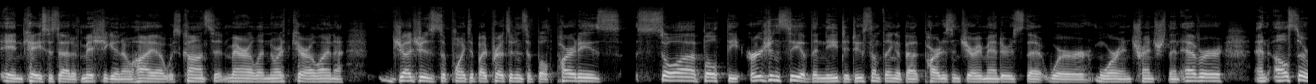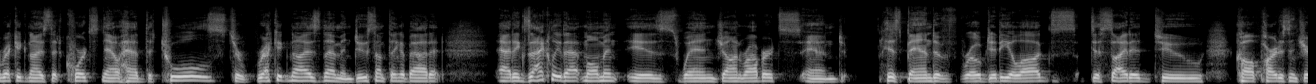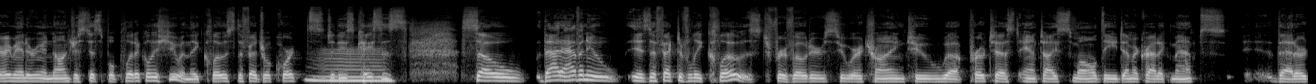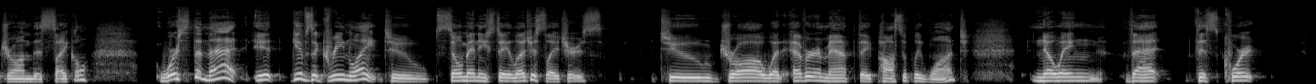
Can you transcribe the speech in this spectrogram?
in cases out of Michigan, Ohio, Wisconsin, Maryland, North Carolina, judges appointed by presidents of both parties saw both the urgency of the need to do something about partisan gerrymanders that were more entrenched than ever, and also recognized that courts now had the tools to recognize them and do something about it. At exactly that moment is when John Roberts and his band of robed ideologues decided to call partisan gerrymandering a non justiciable political issue, and they closed the federal courts mm. to these mm. cases. So that avenue is effectively closed for voters who are trying to uh, protest anti small d Democratic maps that are drawn this cycle. Worse than that, it gives a green light to so many state legislatures to draw whatever map they possibly want, knowing that this court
